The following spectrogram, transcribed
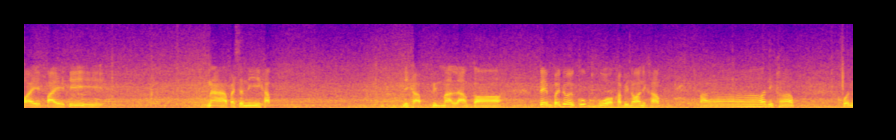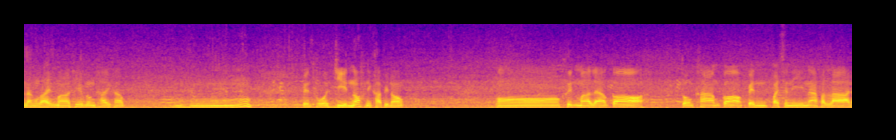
ค่อยไปที่หน้าไปรษณีย์ครับ นี่ครับขึ้นมาแล้วก็เต็มไปด้วยกรุ๊ปทัวร์ครับพี่น้องนี่ครับป้าดดีครับ คนหลั่งไหลมาที่เมืองไทยครับเป็นทัวร์จีนเนาะนี่ครับพี่น้อง อ๋อ ขึ้นมาแล้วก็ตรงข้ามก็เป็นไปรษณีย์หน้าพระลาน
